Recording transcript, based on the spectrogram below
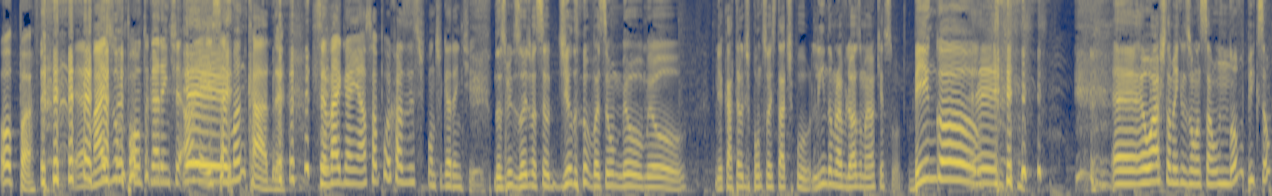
Opa! É mais um ponto garantido. Ê! isso é mancada. Você vai ganhar só por causa desses pontos garantidos. 2018 vai ser o dia do, vai ser o meu meu minha cartela de pontos vai estar tipo linda, maravilhosa, maior que a sua. Bingo! É, eu acho também que eles vão lançar um novo Pixel.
